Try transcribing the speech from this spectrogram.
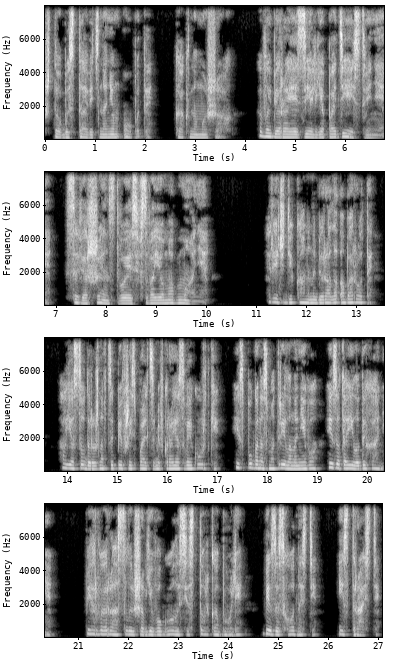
чтобы ставить на нем опыты, как на мышах, выбирая зелья подейственнее, совершенствуясь в своем обмане. Речь декана набирала обороты, а я, судорожно вцепившись пальцами в края своей куртки, испуганно смотрела на него и затаила дыхание. Первый раз слыша в его голосе столько боли, безысходности и страсти.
